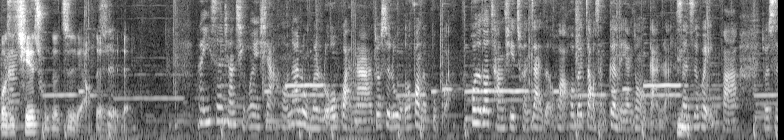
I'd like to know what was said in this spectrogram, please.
或是切除的治疗。对对对。那医生想请问一下，吼，那如果我们裸管啊，就是如果都放着不管，或者说长期存在着的话，会不会造成更严重的感染，甚至会引发就是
